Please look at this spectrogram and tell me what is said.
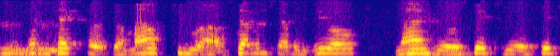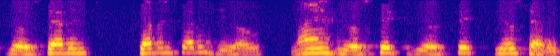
Mhm. Just text the, the amount to uh, 770-906-0607, 770-906-0607,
